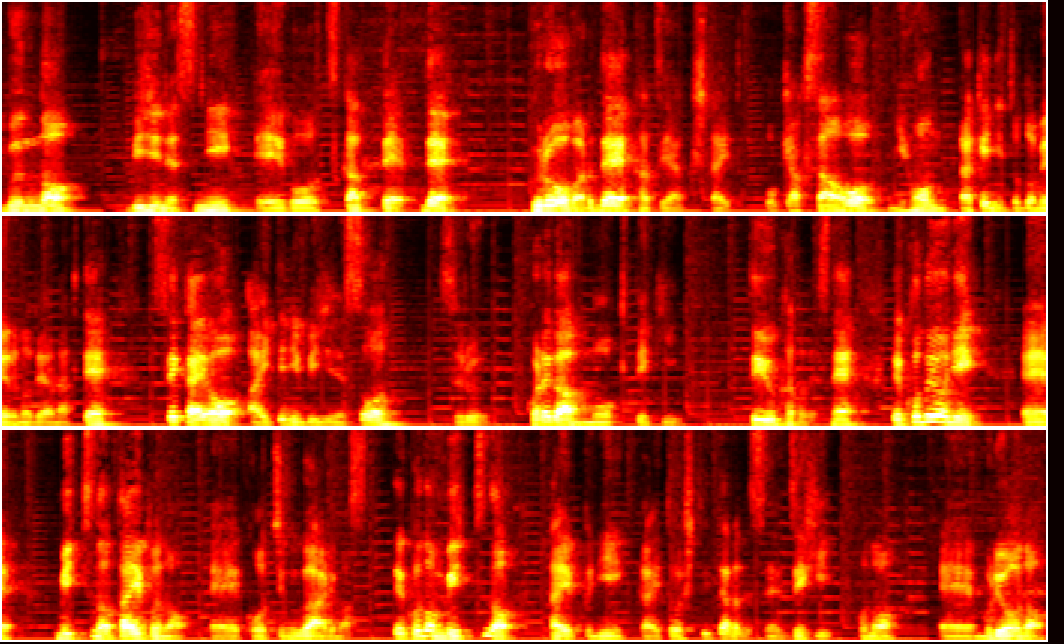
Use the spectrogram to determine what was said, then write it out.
分のビジネスに英語を使ってでグローバルで活躍したいと。お客さんを日本だけに留めるのではなくて世界を相手にビジネスをする。これが目的という方ですね。で、このように、え3つのタイプの、えーコーチングがあります。で、この3つのタイプに該当していたらですね、ぜひこの、えー無料の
